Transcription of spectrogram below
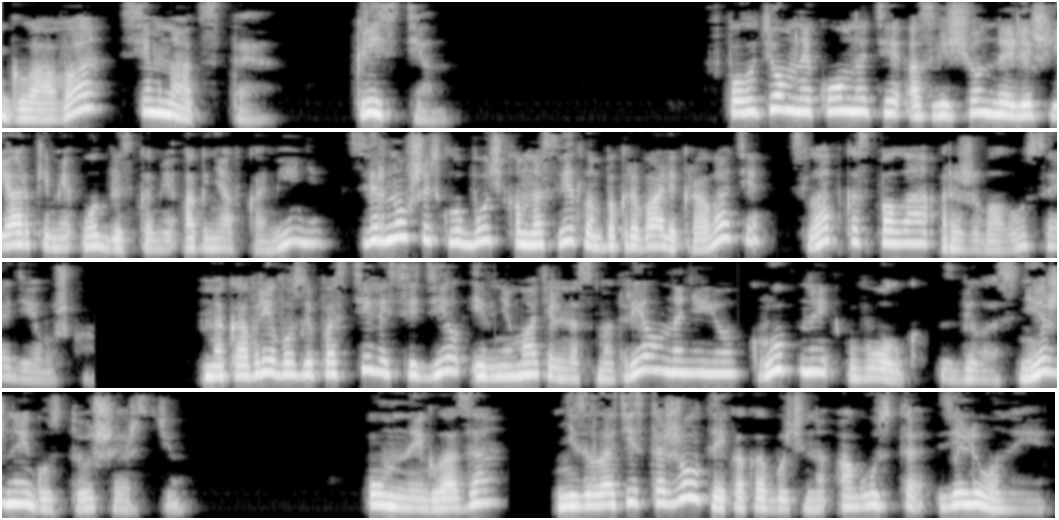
Глава семнадцатая. Кристиан. В полутемной комнате, освещенной лишь яркими отблесками огня в камине, свернувшись клубочком на светлом покрывале кровати, сладко спала рыжеволосая девушка. На ковре возле постели сидел и внимательно смотрел на нее крупный волк с белоснежной густой шерстью. Умные глаза, не золотисто-желтые, как обычно, а густо-зеленые,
